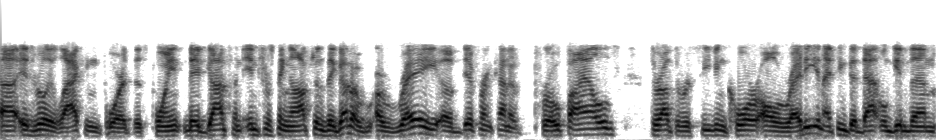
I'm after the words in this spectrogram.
uh, is really lacking for at this point. They've got some interesting options. They've got an array of different kind of profiles throughout the receiving corps already, and I think that that will give them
